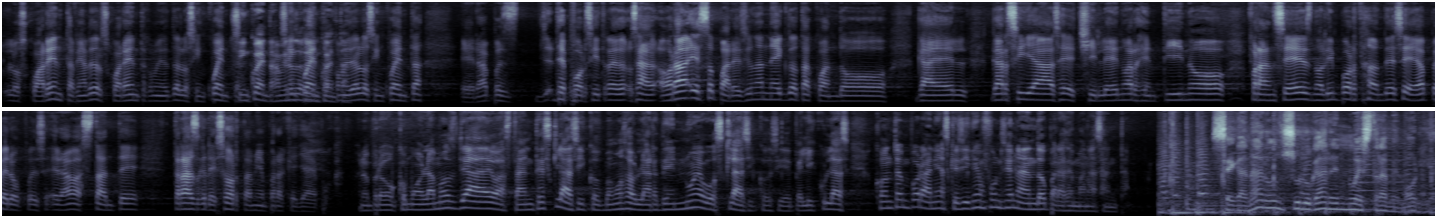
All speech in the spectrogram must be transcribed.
los 40, finales de los 40, comienzos de los 50. 50, 50, de los 50. de los 50, era pues de por sí O sea, ahora esto parece una anécdota cuando Gael García hace de chileno, argentino, francés, no le importa dónde sea, pero pues era bastante transgresor también para aquella época. Bueno, pero como hablamos ya de bastantes clásicos, vamos a hablar de nuevos clásicos y de películas contemporáneas que siguen funcionando para Semana Santa se ganaron su lugar en nuestra memoria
